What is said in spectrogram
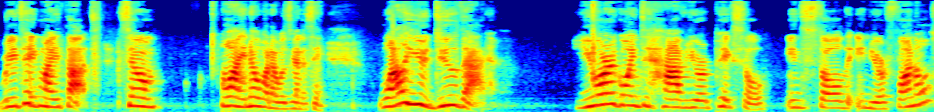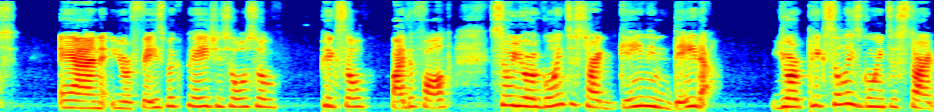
retake my thoughts. So, oh, I know what I was going to say. While you do that, you are going to have your pixel installed in your funnels and your Facebook page is also pixel by default. So you're going to start gaining data your pixel is going to start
